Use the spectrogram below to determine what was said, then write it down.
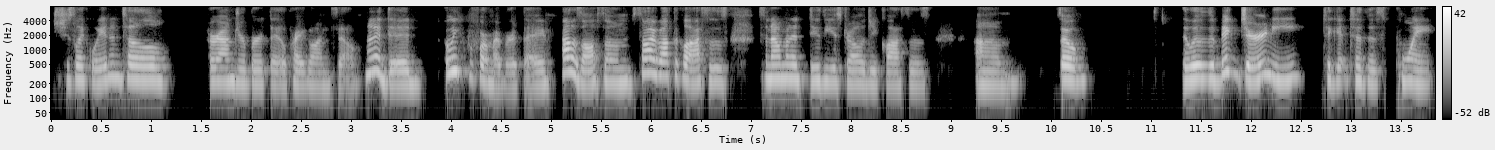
She's like, wait until around your birthday, it'll probably go on sale. And I did a week before my birthday. That was awesome. So I bought the classes. So now I'm going to do the astrology classes. Um, so it was a big journey to get to this point.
